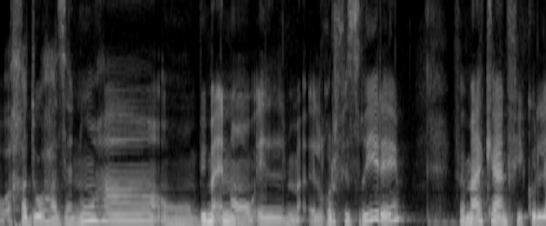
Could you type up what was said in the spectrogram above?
وأخدوها زنوها. وبما إنه الغرفة صغيرة فما كان في كل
